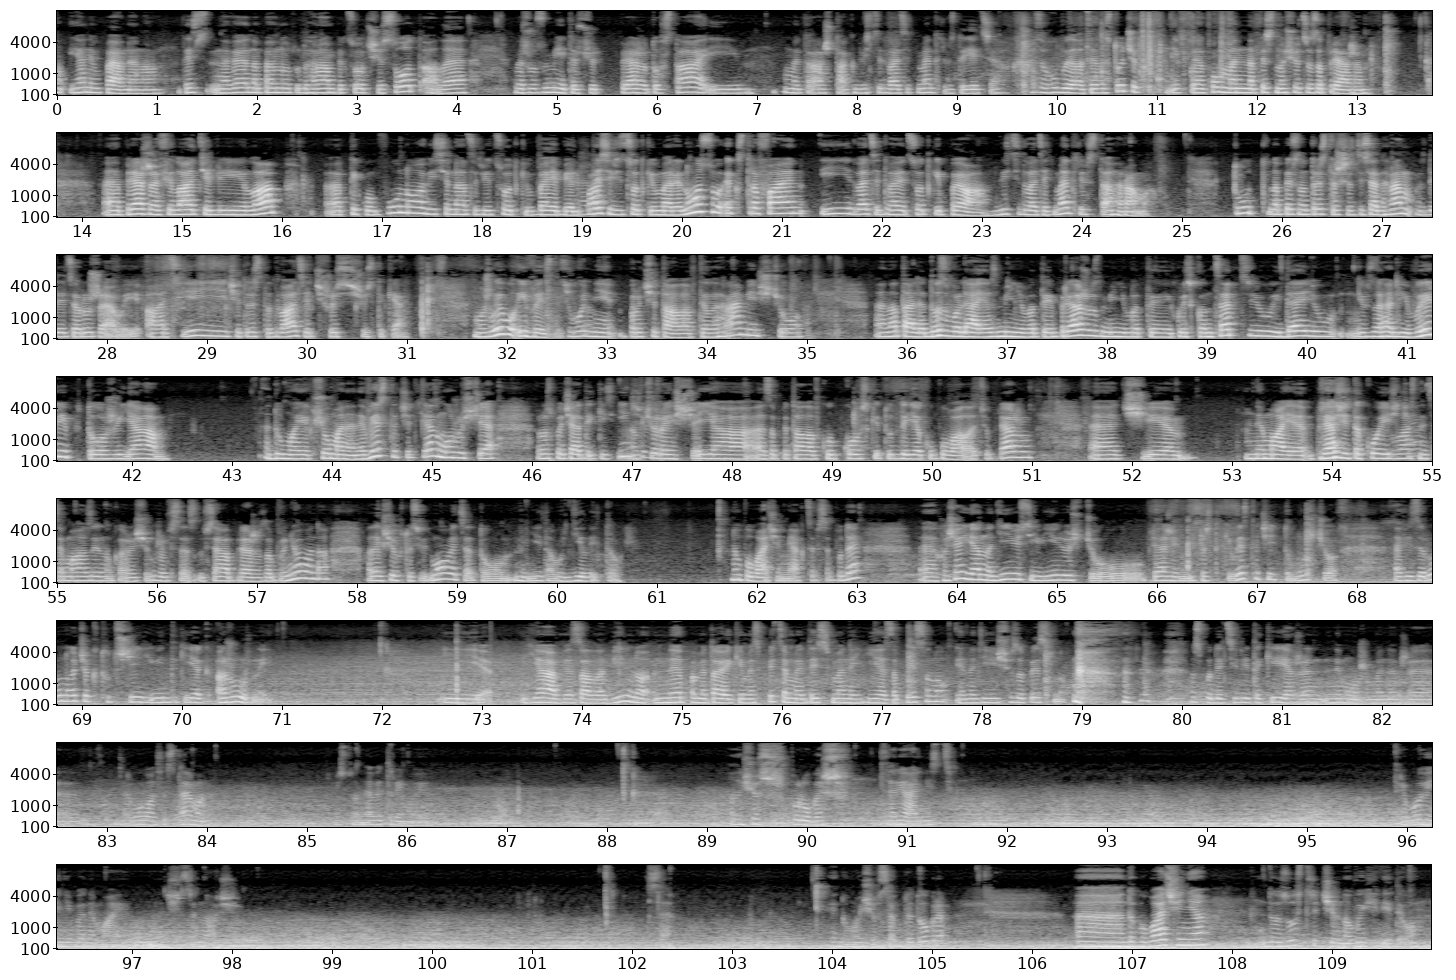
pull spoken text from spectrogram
Ну, я не впевнена. Десь, напевно, тут грам 500-600, але ви ж розумієте, що пряжа товста і метраж так, 220 метрів, здається. Загубила цей листочок, на якому в мене написано, що це за пряжа. Е, Пряжа Philately Lab, артикул Puno, 18% Baby Alpaca, 10% мериносу Fine і 22% PA, 220 метрів в 100 грамах. Тут написано 360 грам, здається, рожевий, а цієї чи 320, чи щось, щось таке. Можливо, і вистачить. Сьогодні прочитала в телеграмі, що Наталя дозволяє змінювати пряжу, змінювати якусь концепцію, ідею і взагалі виріб. Тож я думаю, якщо в мене не вистачить, я зможу ще розпочати якісь інші. Вчора ще я запитала в Клубковській, тут де я купувала цю пряжу, е, чи немає пряжі такої. Власниця магазину каже, що вже все, вся пряжа заброньована, але якщо хтось відмовиться, то мені там вділить трохи. Ну, побачимо, як це все буде. Е, Хоча я надіюсь і вірю, що пряжі мені все ж таки вистачить, тому що візеруночок тут ще він такий як ажурний. І я в'язала вільно, не пам'ятаю, якими спицями, десь в мене є записано. Я надію, що записано. Господи, ці літаки я вже не можу, в мене вже нервова система. Просто не витримую. Але що ж поробиш? Це реальність. Тривоги ніби немає, значить це наші. Все. Я думаю, що все буде добре. Е, До побачення, до зустрічі в нових відео.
